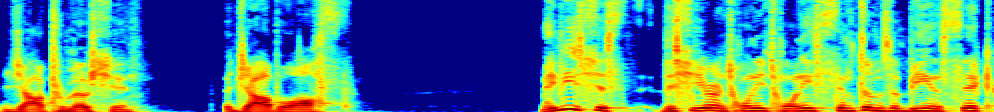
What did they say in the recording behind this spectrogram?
a job promotion, a job loss. Maybe it's just this year in 2020 symptoms of being sick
